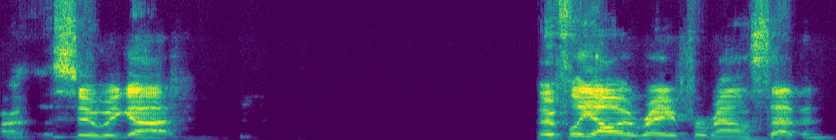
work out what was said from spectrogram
All right, let's see what we got. Hopefully, y'all are ready for round seven.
